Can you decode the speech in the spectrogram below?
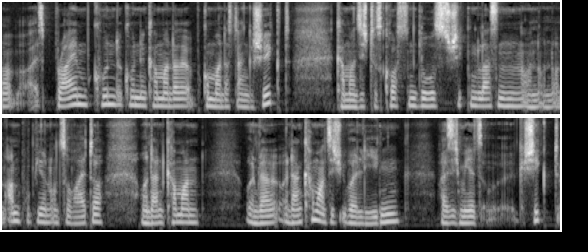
als Prime-Kunde, Kundin kann man da, bekommt man das dann geschickt, kann man sich das kostenlos schicken lassen und, und, und anprobieren und so weiter. Und dann kann man, und, und dann kann man sich überlegen, weiß ich mir jetzt geschickt,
